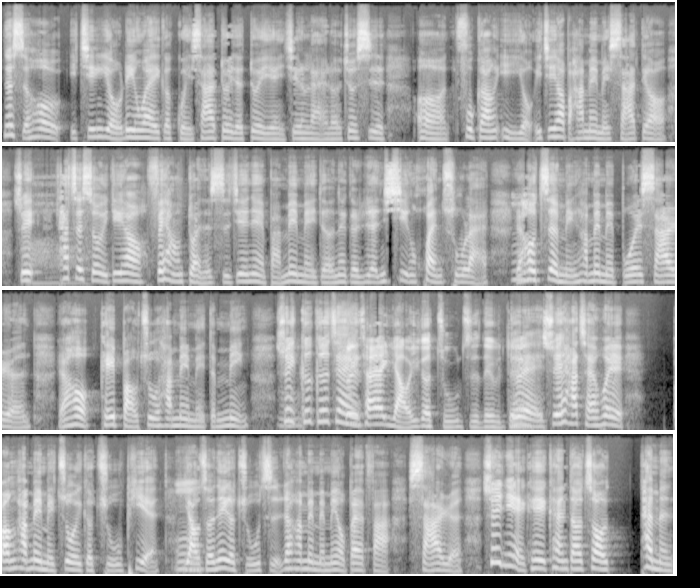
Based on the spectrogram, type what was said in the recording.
那时候已经有另外一个鬼杀队的队员已经来了，就是呃富冈义勇已经要把他妹妹杀掉，所以他这时候一定要非常短的时间内把妹妹的那个人性换出来，然后证明他妹妹不会杀人，然后可以保住他妹妹的命。所以哥哥在，所以才要咬一个竹子，对不对？对，所以他才会帮他妹妹做一个竹片，嗯、咬着那个竹子，让他妹妹没有办法杀人。所以你也可以看到赵探门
